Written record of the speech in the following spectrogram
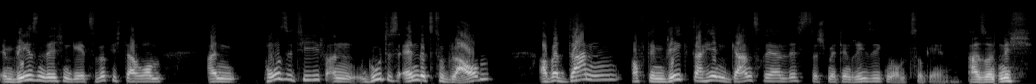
im Wesentlichen geht es wirklich darum, an positiv, an gutes Ende zu glauben aber dann auf dem Weg dahin ganz realistisch mit den Risiken umzugehen. Also nicht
